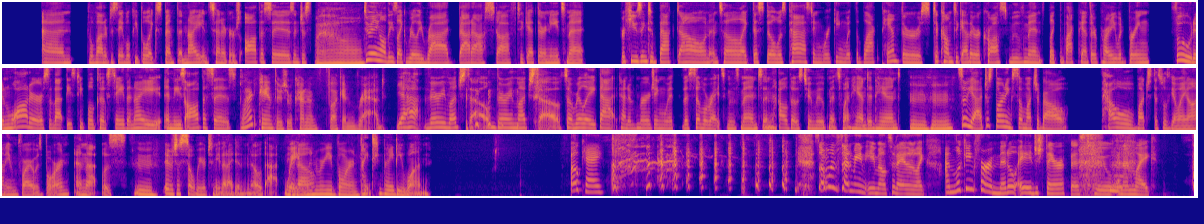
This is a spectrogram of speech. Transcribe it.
And a lot of disabled people like spent the night in senators' offices and just Wow. doing all these like really rad, badass stuff to get their needs met, refusing to back down until like this bill was passed and working with the Black Panthers to come together across movements. Like the Black Panther Party would bring food and water so that these people could stay the night in these offices. Black Panthers are kind of fucking rad. Yeah, very much so. very much so. So really that kind of merging with the civil rights movement and how those two movements went hand in hand. Mm-hmm. So yeah, just learning so much about how much this was going on even before I was born. And that was, Mm. it was just so weird to me that I didn't know that. you Wait, know? when were you born? 1991. Okay. Someone sent me an email today and they're like, I'm looking for a middle aged therapist who, and I'm like,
